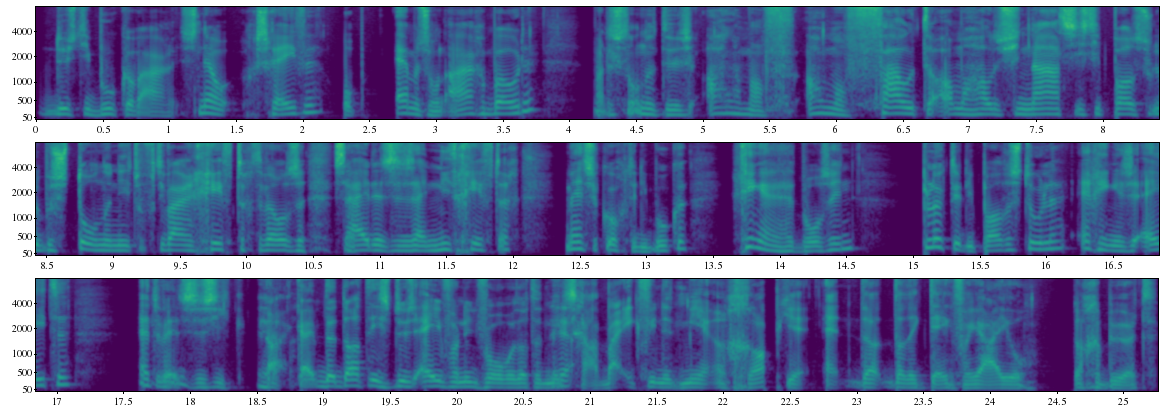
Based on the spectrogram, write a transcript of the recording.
dus die boeken waren snel geschreven, op Amazon aangeboden. Maar er stonden dus allemaal, allemaal fouten, allemaal hallucinaties. Die paddenstoelen bestonden niet of die waren giftig. Terwijl ze zeiden ze zijn niet giftig. Mensen kochten die boeken, gingen het bos in, plukten die paddenstoelen en gingen ze eten. En toen werden ze ziek. Ja. Nou, kijk, dat, is dus een van die voorbeelden dat het misgaat. Maar ik vind het meer een grapje. En dat, dat ik denk van ja joh, dat gebeurt. Je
